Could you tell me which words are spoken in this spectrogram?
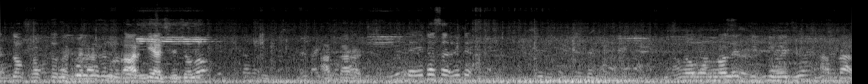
একদম শক্ত থাকবেন, আর কি আছে, চলো। এটা স্যার এটা। মন্ডলের কি কি হয়েছে? আপনার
